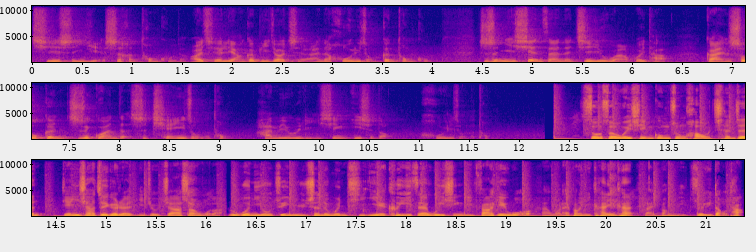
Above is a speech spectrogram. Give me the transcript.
其实也是很痛苦的。而且两个比较起来呢，后一种更痛苦。只是你现在呢，急于挽回他。感受更直观的是前一种的痛，还没有理性意识到后一种的痛。搜索微信公众号“陈真”，点一下这个人，你就加上我了。如果你有追女生的问题，也可以在微信里发给我，啊，我来帮你看一看，来帮你追到她。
